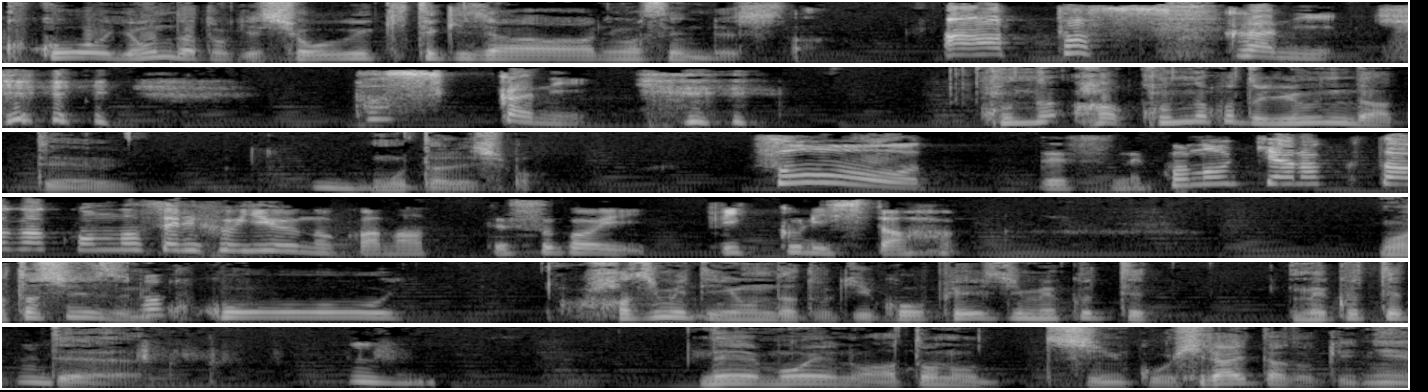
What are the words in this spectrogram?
ここを読んだ時衝撃的じゃありませんでした？あ、確かに。確かに。こんなあこんなこと言うんだってうん思ったでしょそうですね。このキャラクターがこんなセリフ言うのかなってすごいびっくりした。私ですねあここを初めて読んだ時こうページめくってめくってって、うん。ねえ萌えの後のシーンこう開いた時に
